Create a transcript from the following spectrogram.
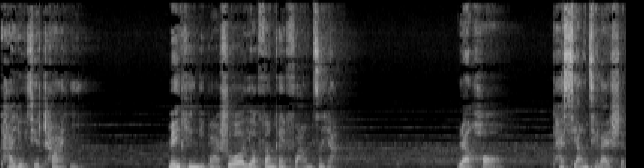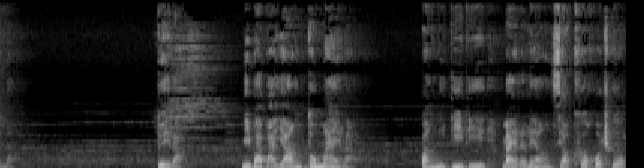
他有些诧异：“没听你爸说要翻盖房子呀？”然后，他想起来什么？对了，你爸把羊都卖了，帮你弟弟买了辆小客货车。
